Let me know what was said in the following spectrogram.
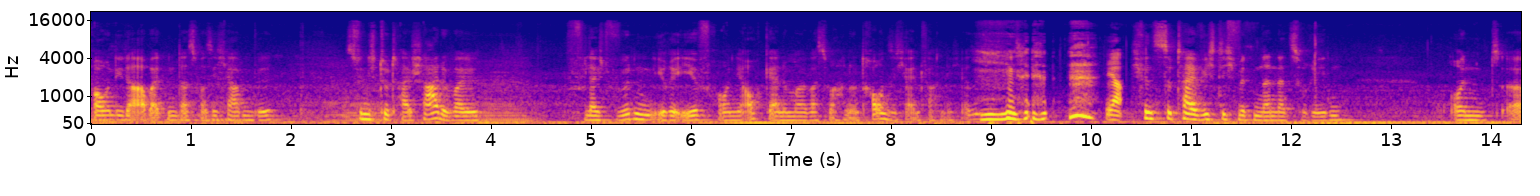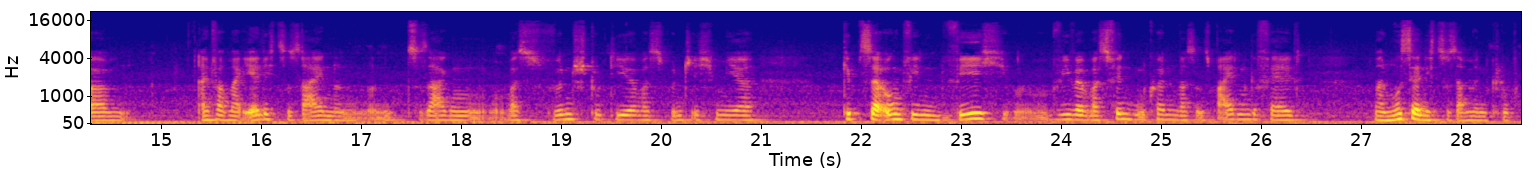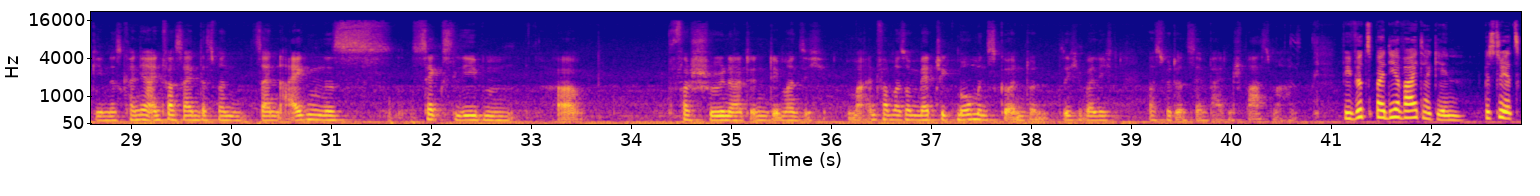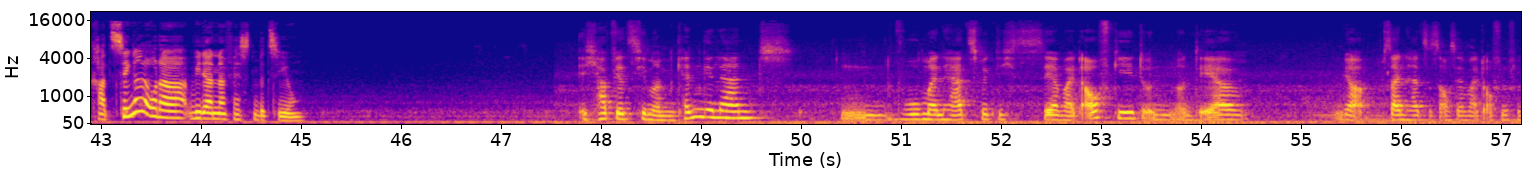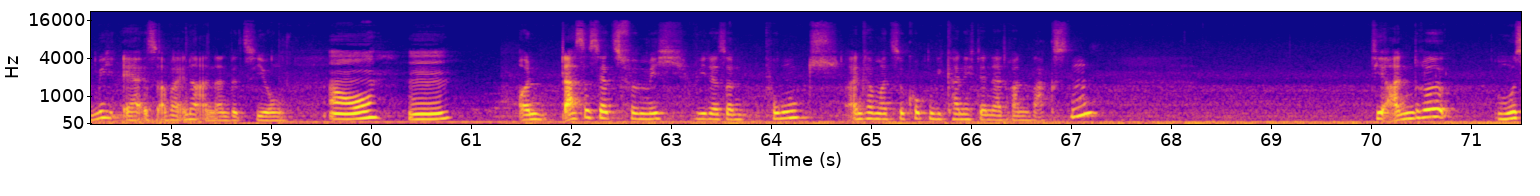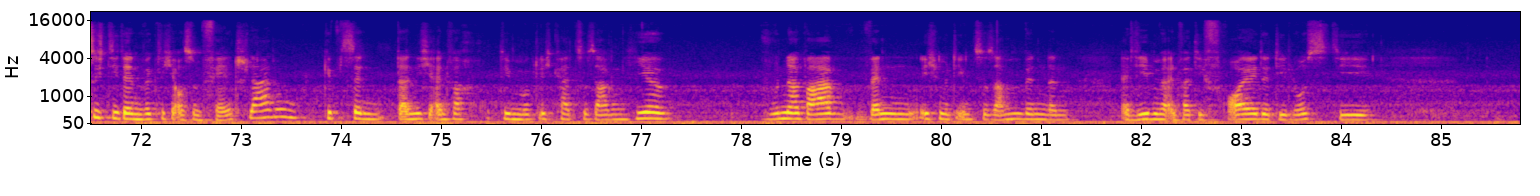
Frauen, die da arbeiten, das, was ich haben will. Das finde ich total schade, weil vielleicht würden ihre Ehefrauen ja auch gerne mal was machen und trauen sich einfach nicht. Also ja. Ich finde es total wichtig, miteinander zu reden und ähm, einfach mal ehrlich zu sein und, und, zu sagen, was wünschst du dir, was wünsche ich mir. Gibt es da irgendwie einen Weg, wie wir was finden können, was uns beiden gefällt? Man muss ja nicht zusammen in den Club gehen. Das kann ja einfach sein, dass man sein eigenes Sexleben äh, verschönert, indem man sich mal einfach mal so Magic Moments gönnt und sich überlegt, was wird uns denn beiden Spaß machen. Wie wird es bei dir weitergehen? Bist du jetzt gerade Single oder wieder in einer festen Beziehung? Ich habe jetzt jemanden kennengelernt, wo mein Herz wirklich sehr weit aufgeht und, und er, ja, sein Herz ist auch sehr weit offen für mich. Er ist aber in einer anderen Beziehung. Oh. Hm. Und das ist jetzt für mich wieder so ein Punkt, einfach mal zu gucken, wie kann ich denn da dran wachsen. Die andere, muss ich die denn wirklich aus dem Feld schlagen? Gibt es denn da nicht einfach die Möglichkeit zu sagen, hier wunderbar, wenn ich mit ihm zusammen bin, dann erleben wir einfach die Freude, die Lust, die,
